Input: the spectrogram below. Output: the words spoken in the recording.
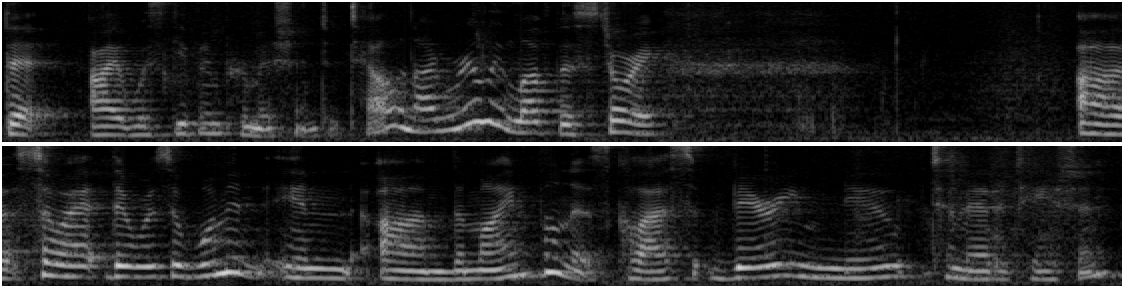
that I was given permission to tell. And I really love this story. Uh, so I, there was a woman in um, the mindfulness class, very new to meditation,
